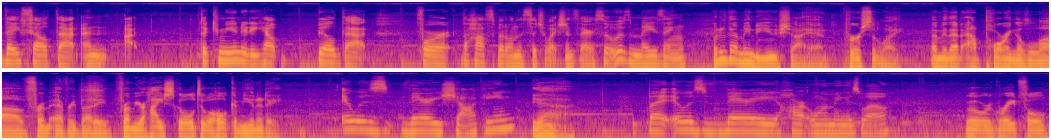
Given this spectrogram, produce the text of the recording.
they felt that. And I, the community helped build that for the hospital and the situations there. So it was amazing. What did that mean to you, Cheyenne, personally? I mean, that outpouring of love from everybody, from your high school to a whole community. It was very shocking, Yeah. but it was very heartwarming as well. Well, we're grateful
